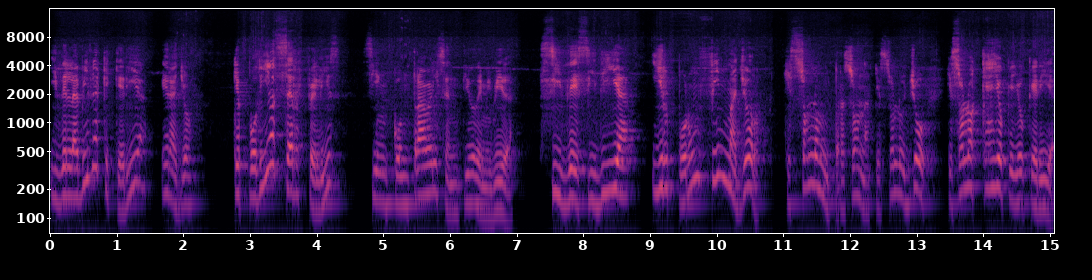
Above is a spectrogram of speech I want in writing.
y de la vida que quería era yo, que podía ser feliz si encontraba el sentido de mi vida, si decidía ir por un fin mayor que solo mi persona, que solo yo, que solo aquello que yo quería.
